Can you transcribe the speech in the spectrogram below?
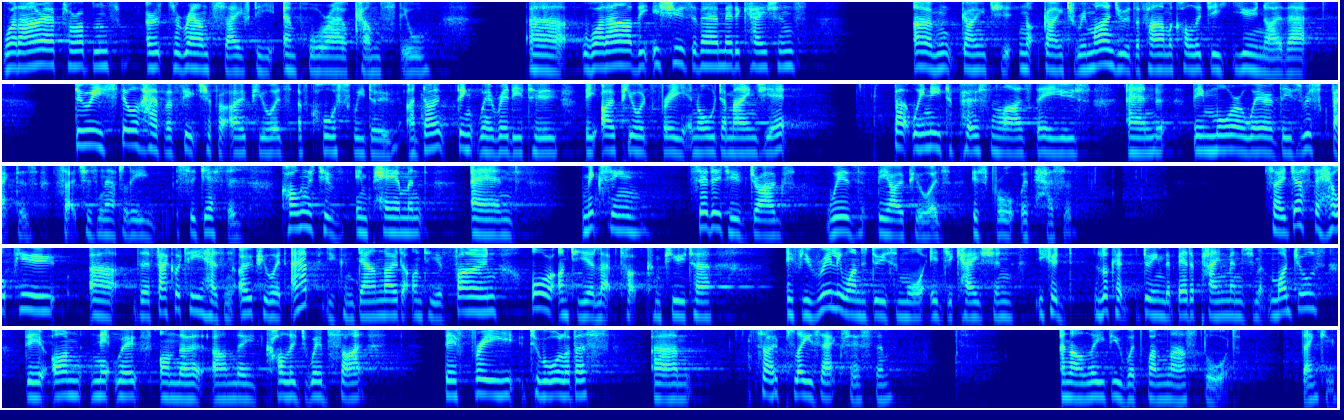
What are our problems? It's around safety and poor outcomes still. Uh, what are the issues of our medications? I'm going to, not going to remind you of the pharmacology, you know that. Do we still have a future for opioids? Of course we do. I don't think we're ready to be opioid free in all domains yet but we need to personalise their use and be more aware of these risk factors, such as Natalie suggested. Cognitive impairment and mixing sedative drugs with the opioids is fraught with hazard. So, just to help you, uh, the faculty has an opioid app. You can download it onto your phone or onto your laptop computer. If you really want to do some more education, you could look at doing the better pain management modules. They're on networks on the, on the college website. They're free to all of us, um, so please access them. And I'll leave you with one last thought. Thank you.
